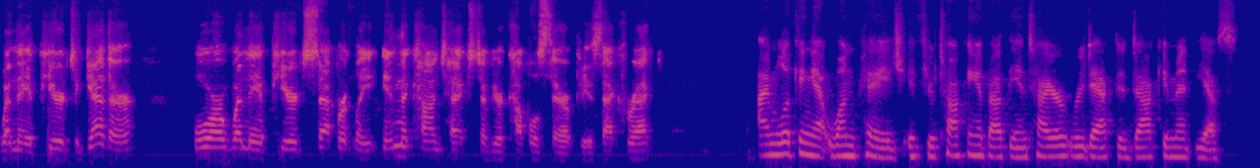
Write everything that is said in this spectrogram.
when they appeared together or when they appeared separately in the context of your couples therapy. Is that correct? I'm looking at one page. If you're talking about the entire redacted document, yes.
